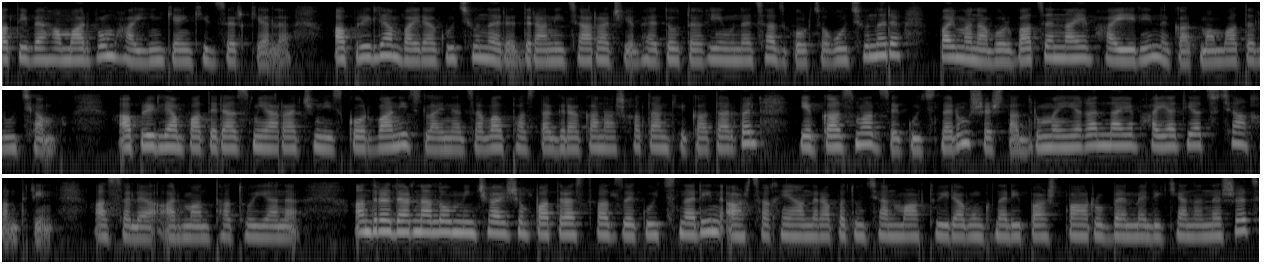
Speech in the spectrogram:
պատիվ է համարվում հային կենքի ձեռքելը։ Ապրիլյան վայրագությունները դրանից առաջ եւ հետո տեղի ունեցած գործողությունները պայմանավորված են նաեւ հայերի նկատմամբ ատելությամբ։ Ապրիլյան պատերազմի առաջին իսկ օրվանից լայնածավալ փաստագրական աշխատանք է կատարվել եւ կազմած զեկույցներում շեշտադրում է եղել նաեւ հայատյացության խնդրին, ասել է Արման Թաթոյանը։ Անդրադառնալով մինչ այժմ պատրաստված զեկույցներին Արցախի հանրապետության մարդու իրավունքների պաշտպան Ռուբեն Մելիքյանը նշեց,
